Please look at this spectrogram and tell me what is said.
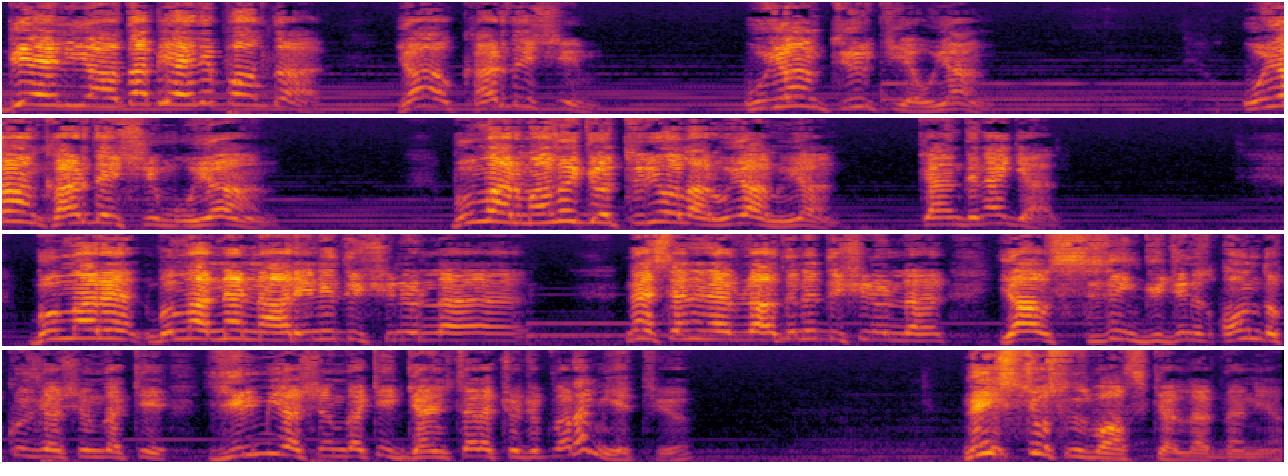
Bir eli yağda bir eli balda. Ya kardeşim uyan Türkiye uyan. Uyan kardeşim uyan. Bunlar malı götürüyorlar uyan uyan. Kendine gel. Bunların bunlar ne narini düşünürler. Ne senin evladını düşünürler. Ya sizin gücünüz 19 yaşındaki, 20 yaşındaki gençlere, çocuklara mı yetiyor? Ne istiyorsunuz bu askerlerden ya?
